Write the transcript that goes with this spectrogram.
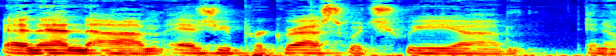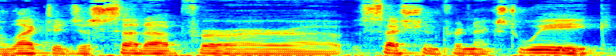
And then um, as you progress, which we um, you know like to just set up for our uh, session for next week,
